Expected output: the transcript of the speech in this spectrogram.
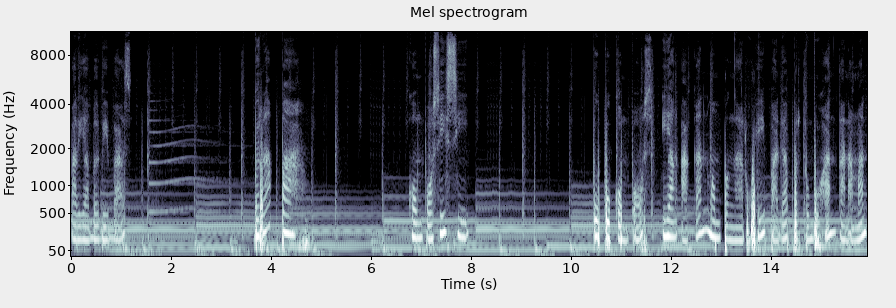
variabel bebas berapa komposisi pupuk kompos yang akan mempengaruhi pada pertumbuhan tanaman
